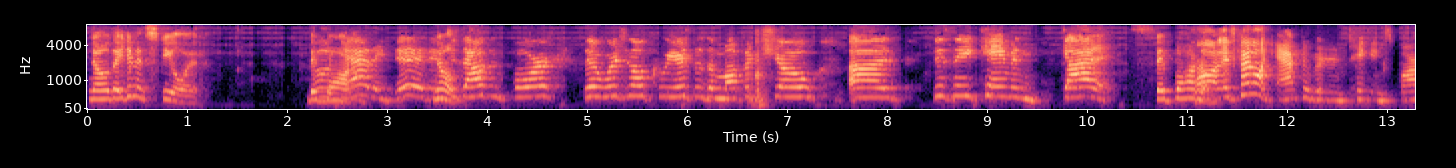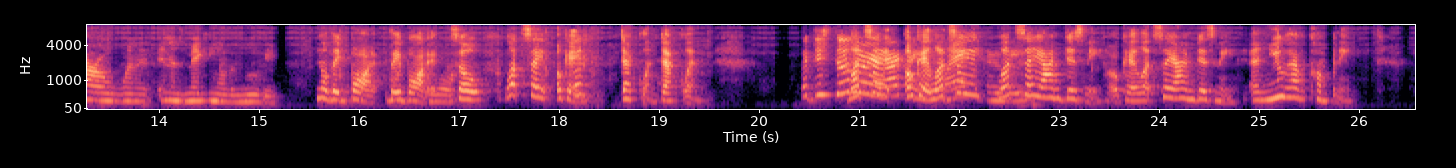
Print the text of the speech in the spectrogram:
No, they didn't steal it. They oh, bought yeah, it. they did. In No. 2004, the original creators of the Muppet Show, uh, Disney came and got it. They bought Well, them. it's kind of like Activision taking Spyro when it, in his making of the movie. No, they bought it. They bought it. Yeah. So let's say, okay, Declan, Declan. But they still Let's say, okay, let's say, the let's say I'm Disney. Okay, let's say I'm Disney, and you have a company.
